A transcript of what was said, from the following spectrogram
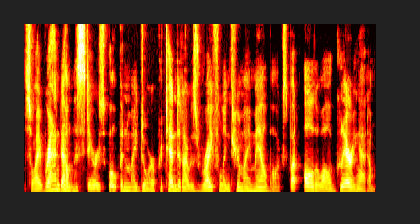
So I ran down the stairs, opened my door, pretended I was rifling through my mailbox, but all the while glaring at him,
